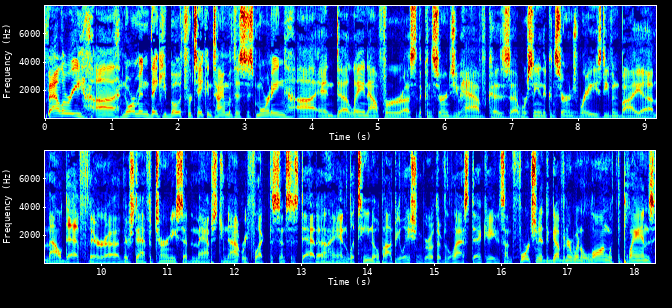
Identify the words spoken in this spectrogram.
Valerie, uh, Norman, thank you both for taking time with us this morning uh, and uh, laying out for us the concerns you have because uh, we're seeing the concerns raised even by uh, MALDEF. Their uh, their staff attorney said the maps do not reflect the census data and Latino population growth over the last decade. It's unfortunate the governor went along with the plans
